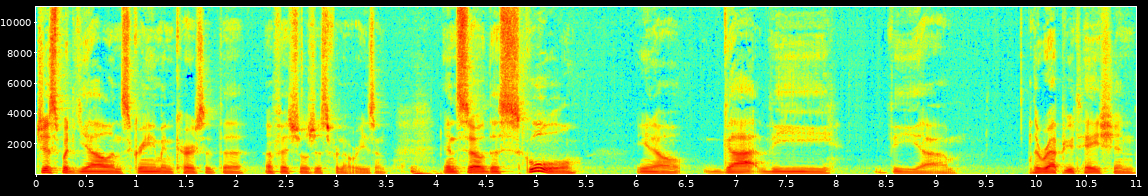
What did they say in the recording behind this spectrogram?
just would yell and scream and curse at the officials just for no reason. And so the school, you know, got the the um, the reputation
